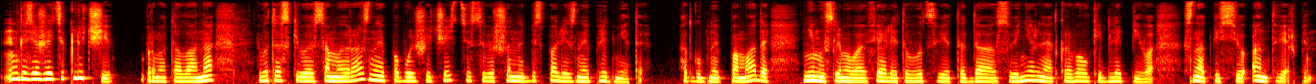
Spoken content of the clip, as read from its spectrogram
«Где же эти ключи?» — бормотала она, вытаскивая самые разные, по большей части совершенно бесполезные предметы. От губной помады немыслимого фиолетового цвета до сувенирной открывалки для пива с надписью «Антверпен».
